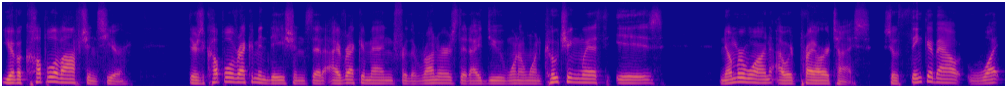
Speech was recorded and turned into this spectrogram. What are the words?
you have a couple of options here there's a couple of recommendations that I recommend for the runners that I do one-on-one coaching with is number one, I would prioritize. So think about what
